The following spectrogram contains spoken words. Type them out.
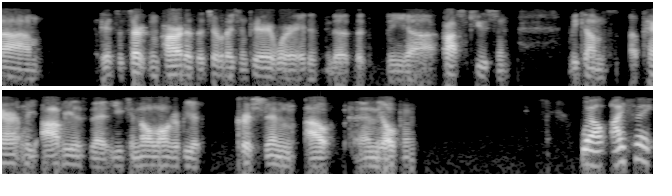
um, it's a certain part of the tribulation period where it the the, the uh, prosecution becomes apparently obvious that you can no longer be a Christian out in the open? Well, I think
